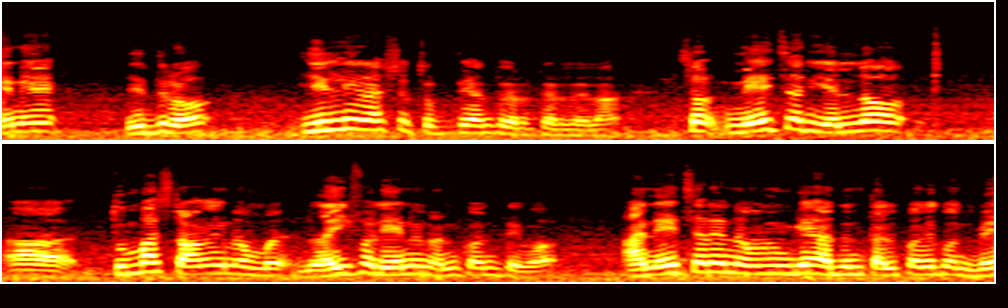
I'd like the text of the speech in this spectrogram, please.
ಏನೇ ಇದ್ರು ಇಲ್ಲಿರಷ್ಟು ತೃಪ್ತಿ ಅಂತೂ ಇರ್ತಿರ್ಲಿಲ್ಲ. ಸೊ ನೇಚರ್ ಎಲ್ಲೋ ತುಂಬಾ ಸ್ಟ್ರಾಂಗ್ ಆಗಿ ನಮ್ಮ ಲೈಫಲ್ಲಿ ಏನೇನು ಅನ್ಕೊಂತೀವೋ ಆ ನೇಚರೇ ನಮಗೆ ಅದನ್ನ ತಲುಪೋದಕ್ಕೆ ಒಂದು ವೇ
